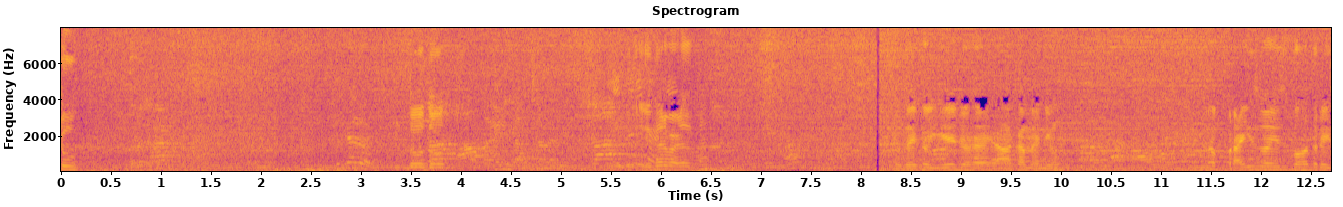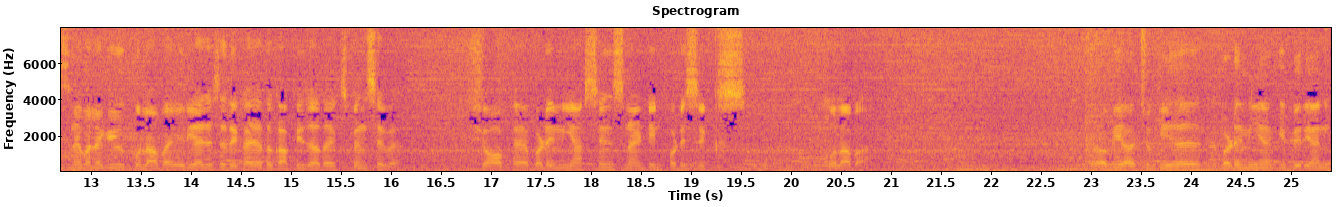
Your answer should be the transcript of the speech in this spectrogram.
too. दो दो। इधर बैठ जाते हैं। तो देखो, ये जो है यहाँ का मेन्यू मतलब प्राइस वाइज बहुत रीजनेबल है, क्योंकि कोलाबा एरिया जैसे देखा जाए तो काफ़ी ज़्यादा एक्सपेंसिव है। शॉप है बड़े मियाँ सिंस 1946 कोलाबा। तो अभी आ चुकी है बड़े मियाँ की बिरयानी।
